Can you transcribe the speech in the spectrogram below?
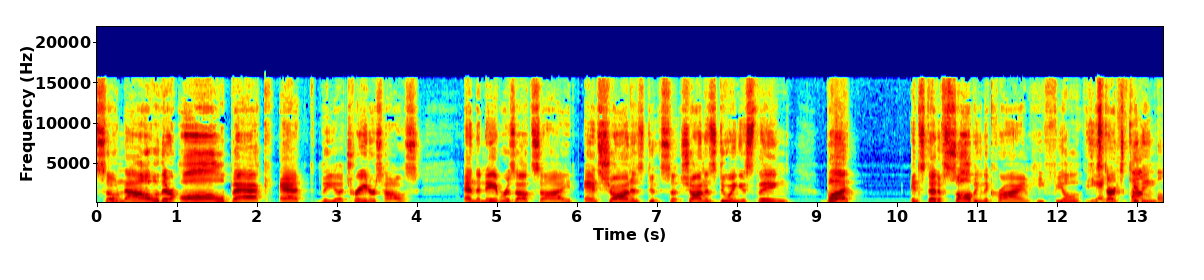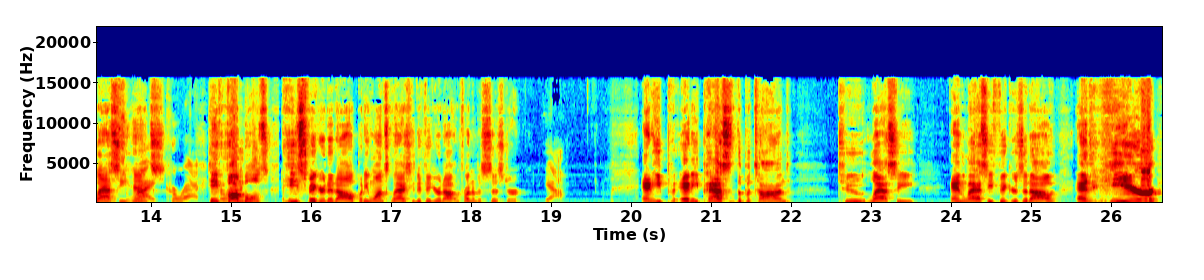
so now they're all back at the uh, trainer's house, and the neighbor is outside, and Sean is do- so Sean is doing his thing, but instead of solving the crime, he feels he Yeah, he starts giving fumbles. Lassie Right, hints. correct, He correct. fumbles. He's figured it out, but he wants Lassie to figure it out in front of his sister, yeah and he and he passes the baton to Lassie, and Lassie figures it out, and here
